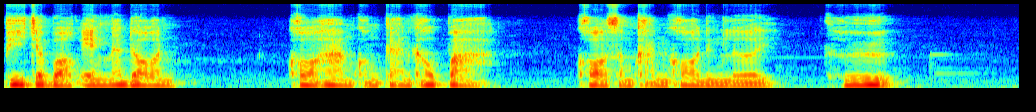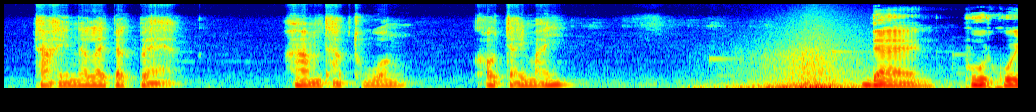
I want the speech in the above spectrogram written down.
พี่จะบอกเอ็งนะดอน ข้อห้ามของการเข้าป่า ข้อสำคัญข้อหนึ่งเลย คือ ถ้าเห็นอะไรแปลกๆ ห้ามทักท้วง เข้าใจไหม แดงพูดคุย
